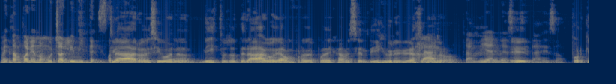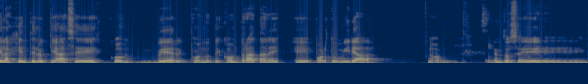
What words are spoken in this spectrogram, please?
me están poniendo muchos límites. Claro, decir, bueno, listo, yo te la hago, digamos, pero después déjame ser libre, digamos, Claro, ¿no? también Eh, necesitas eso. Porque la gente lo que hace es con- ver cuando te contratan es eh, por tu mirada, ¿no? Sí. Entonces,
